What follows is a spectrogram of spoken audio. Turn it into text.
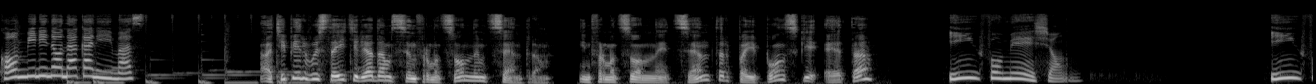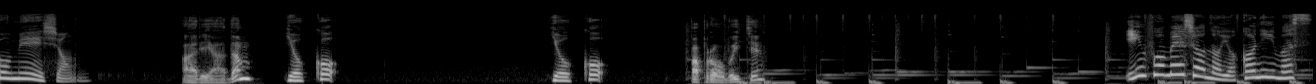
コンビニの中にいます а теперь вы стоите рядом с информационным центром. Информационный центр по-японски это インフォメーションインフォメーション а рядом, 横横 попробуйте, インフォメーションの横にいます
